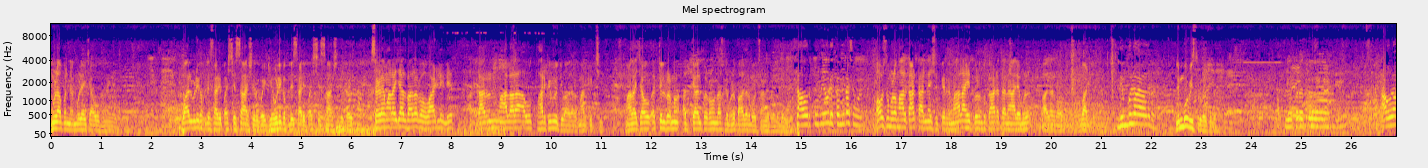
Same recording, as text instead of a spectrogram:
मुळा पण नाही मुळ्याची आवक नाही अजिबात वालवडी खपले साडेपाचशे सहाशे रुपये घेवडी खपले साडेपाचशे सहाशे रुपये. सगळ्या मालाचे आज बाजारभाव वाढलेले आहेत. कारण मालाला आवक फार कमी होती बाजारात मार्केटची. मालाची आवक अत्यल्प प्रमाण अत्यल्प प्रमाणात असल्यामुळे बाजारभाव चांगल्या प्रमाणात फ्लावर कोबी एवढे कमी कशामुळे? पावसामुळे माल काढता आले नाही शेतकऱ्यांना. माल आहेत परंतु काढता न आल्यामुळे बाजारभाव वाढले. लिंबूला काय बाजार? लिंबू वीस रुपये किलो. आपलं परत आवळा.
